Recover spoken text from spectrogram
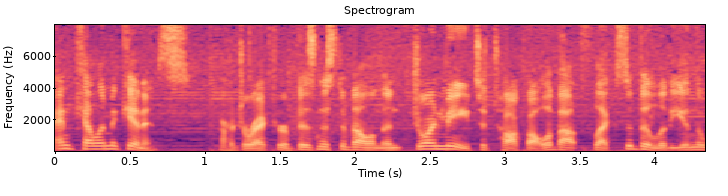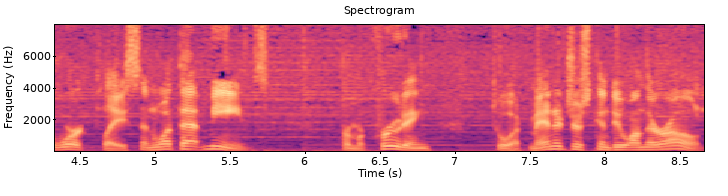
and Kelly McInnis, our Director of Business Development, join me to talk all about flexibility in the workplace and what that means, from recruiting to what managers can do on their own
